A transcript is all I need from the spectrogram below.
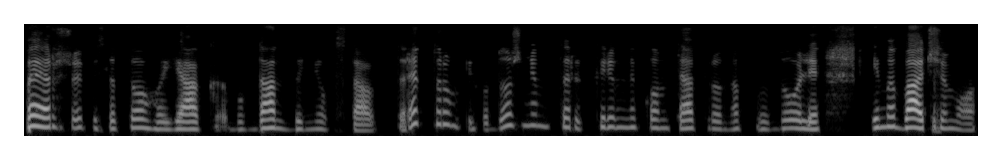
першою після того, як Богдан Бенюк став директором і художнім керівником театру на Подолі. І ми бачимо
